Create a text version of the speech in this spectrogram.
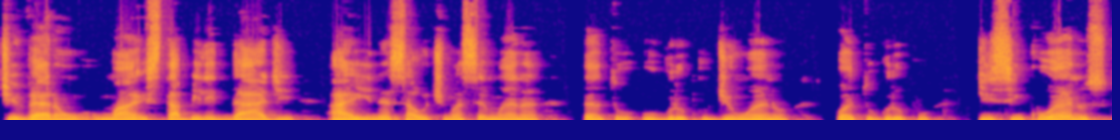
tiveram uma estabilidade aí nessa última semana, tanto o grupo de um ano quanto o grupo de cinco anos,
